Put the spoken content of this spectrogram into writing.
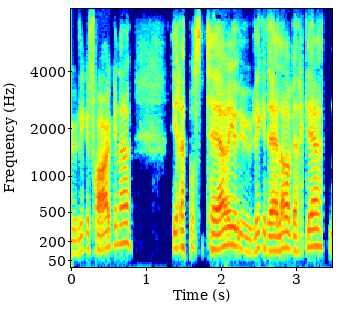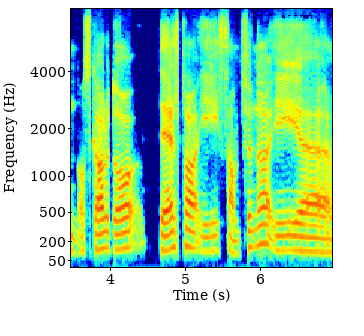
ulike fagene. De representerer jo ulike deler av virkeligheten. Og skal du da delta i samfunnet i, eh,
